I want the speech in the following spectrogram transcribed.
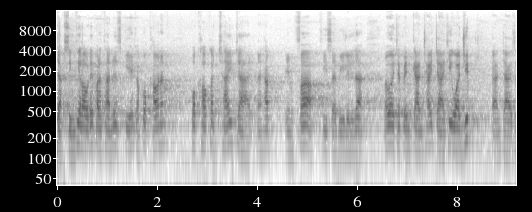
จากสิ่งที่เราได้ประทานริสกีให้กับพวกเขานั้น พวกเขาก็ใช้จ่ายนะครับإنفاق في سبيل الله ไม่ว่าจะเป็นการใช้จ่ายที่วาจิบ การจ่ายซะ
